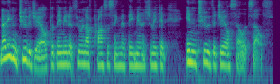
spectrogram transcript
not even to the jail, but they made it through enough processing that they managed to make it into the jail cell itself.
